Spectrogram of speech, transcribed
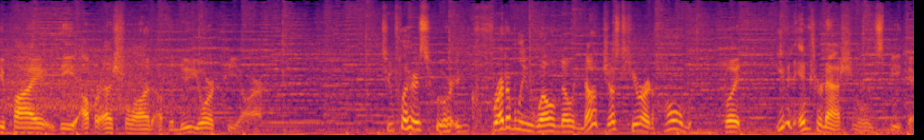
occupy the upper echelon of the New York PR. Two players who are incredibly well known, not just here at home, but even internationally speaking.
